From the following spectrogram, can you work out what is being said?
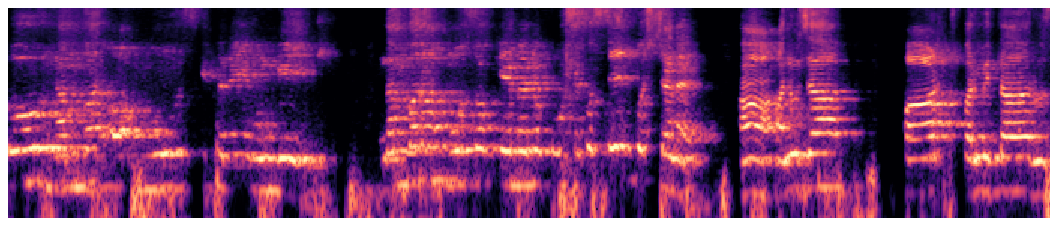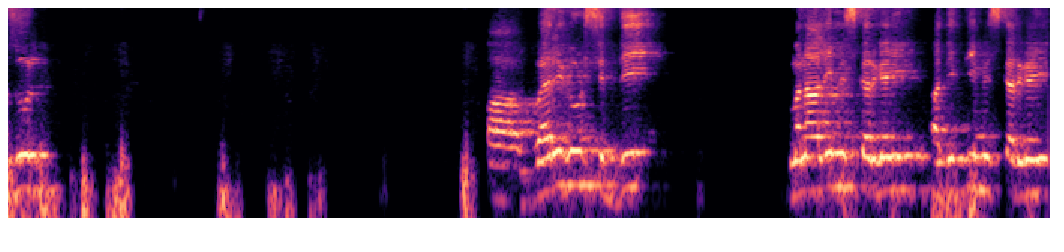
तो नंबर ऑफ़ मोल्स कितने होंगे? नंबर ऑफ़ मोल्स ऑफ़ के मैंने पूछे को सेम क्वेश्चन है। हाँ Anuja Parth Paramita Rujul very good Siddhi Manali miss कर गई अदिति मिस कर गई।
